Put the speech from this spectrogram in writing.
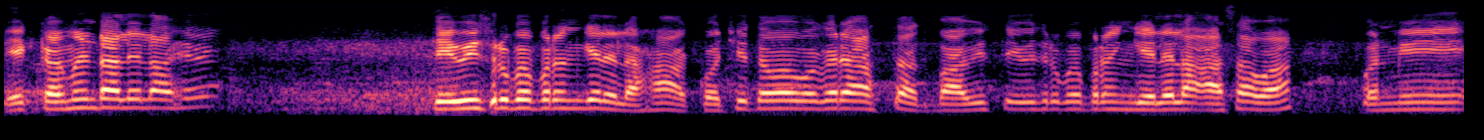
एक कमेंट आलेला आहे. तेवीस रुपयापर्यंत गेलेला. हां क्वचित वगैरे असतात. बावीस तेवीस रुपयापर्यंत गेलेला असावा. पण मी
